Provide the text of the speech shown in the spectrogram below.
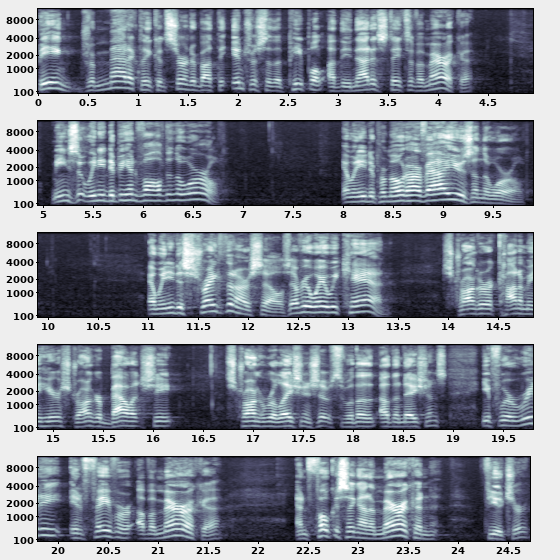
being dramatically concerned about the interests of the people of the United States of America means that we need to be involved in the world. And we need to promote our values in the world. And we need to strengthen ourselves every way we can. Stronger economy here, stronger balance sheet, stronger relationships with other nations. If we're really in favor of America and focusing on American future,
